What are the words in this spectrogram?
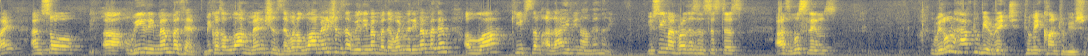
Right? And so uh, we remember them because Allah mentions them. When Allah mentions them, we remember them. When we remember them, Allah keeps them alive in our memory. You see, my brothers and sisters, as Muslims, we don't have to be rich to make contribution.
